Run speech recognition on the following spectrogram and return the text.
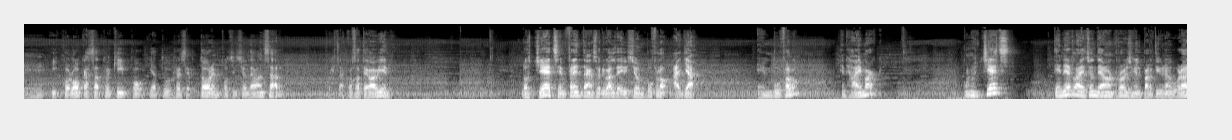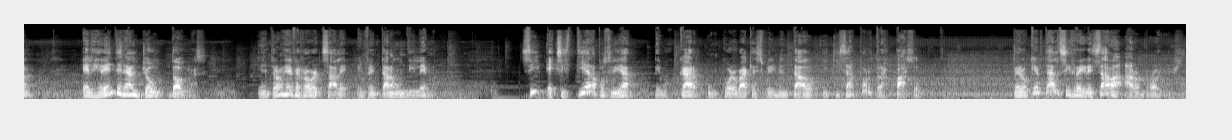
eh, y colocas a tu equipo y a tu receptor en posición de avanzar, pues la cosa te va bien. Los Jets se enfrentan a su rival de división Buffalo allá, en Buffalo, en Highmark. Con los Jets, tener la lesión de Aaron Rodgers en el partido inaugural, el gerente general Joe Douglas y el entrenador jefe Robert Sale enfrentaron un dilema. Sí, existía la posibilidad de buscar un quarterback experimentado y quizás por traspaso, pero ¿qué tal si regresaba Aaron Rodgers?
